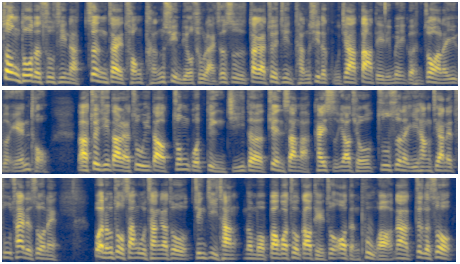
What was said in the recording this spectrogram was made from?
众多的资金呢、正在从腾讯流出来，这是大概最近腾讯的股价大跌里面一个很重要的一个源头。那最近大家注意到，中国顶级的券商啊，开始要求资深的银行家呢出差的时候呢，不能坐商务舱，要坐经济舱，那么包括坐高铁坐二等铺啊，那这个时候。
